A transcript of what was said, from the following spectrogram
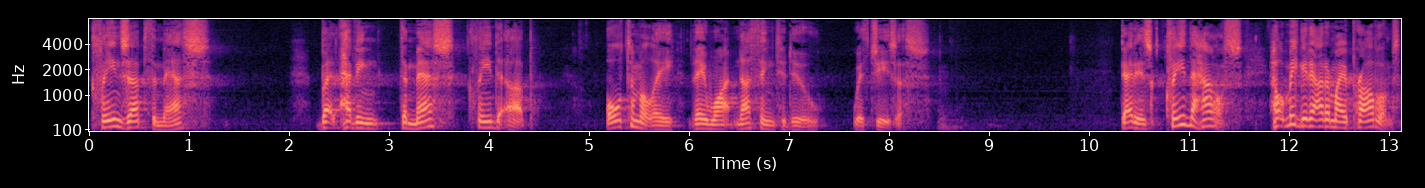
cleans up the mess. But having the mess cleaned up, ultimately, they want nothing to do with Jesus. That is, clean the house. Help me get out of my problems.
